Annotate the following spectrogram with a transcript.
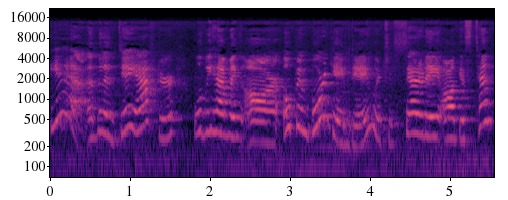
Yeah, and then a day after, we'll be having our open board game day, which is Saturday, August 10th,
